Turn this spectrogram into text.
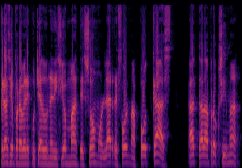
Gracias por haber escuchado una edición más de Somos la Reforma Podcast. Hasta la próxima.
